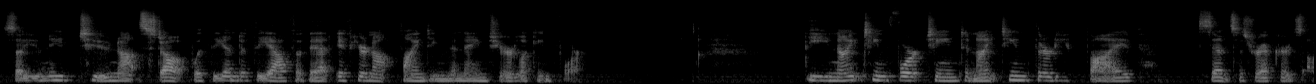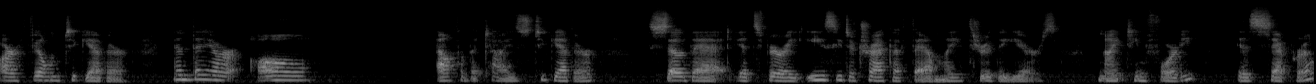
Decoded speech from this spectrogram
So you need to not stop with the end of the alphabet if you're not finding the names you're looking for. The 1914 to 1935 census records are filmed together and they are all alphabetized together so that it's very easy to track a family through the years. 1940 is separate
